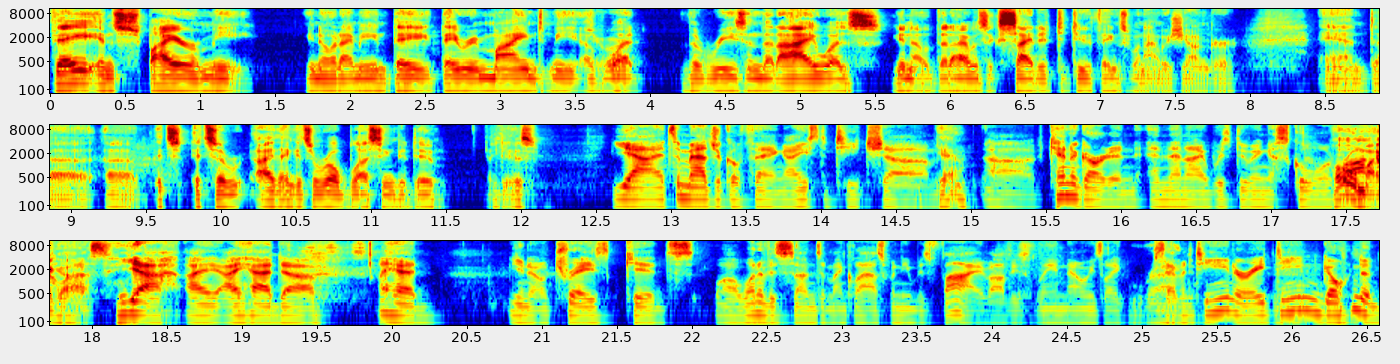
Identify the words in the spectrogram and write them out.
they inspire me. You know what I mean? They they remind me of Sure. what the reason that I was you know that I was excited to do things when I was younger, and uh, uh, it's it's a I think it's a real blessing to do. It is. Yeah, it's a magical thing. I used to teach um, Yeah. uh, kindergarten, and then I was doing a school of Oh rock my God. class. Yeah, I, I had uh, I had you know Trey's kids. Well, one of his sons in my class when he was five, obviously, and now he's like Right. seventeen or 18 going to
